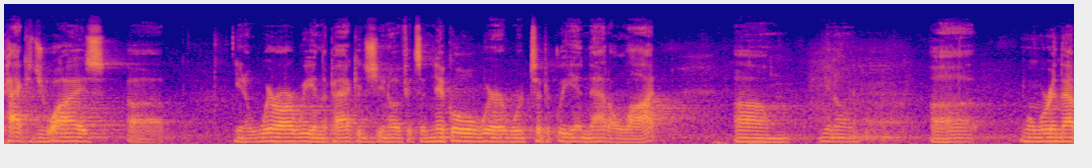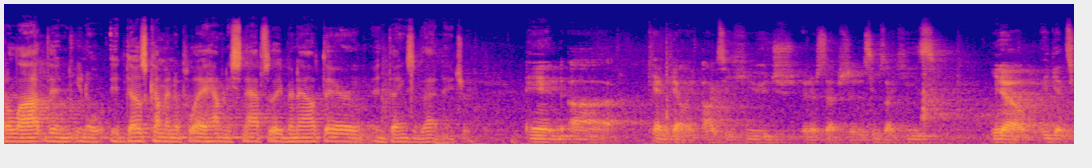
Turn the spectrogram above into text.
package-wise? Uh, you know, where are we in the package? You know, if it's a nickel, where we're typically in that a lot. Um, you know, uh, when we're in that a lot, then, you know, it does come into play, how many snaps they've they been out there and things of that nature. And uh, Cam Kelly, obviously huge interception. It seems like he's, you know, he gets,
